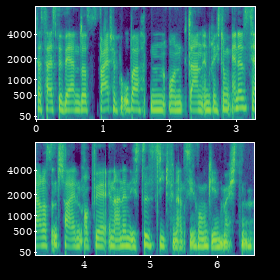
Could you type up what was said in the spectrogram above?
Das heißt, wir werden das weiter beobachten und dann in Richtung Ende des Jahres entscheiden, ob wir in eine nächste Seed-Finanzierung gehen möchten.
